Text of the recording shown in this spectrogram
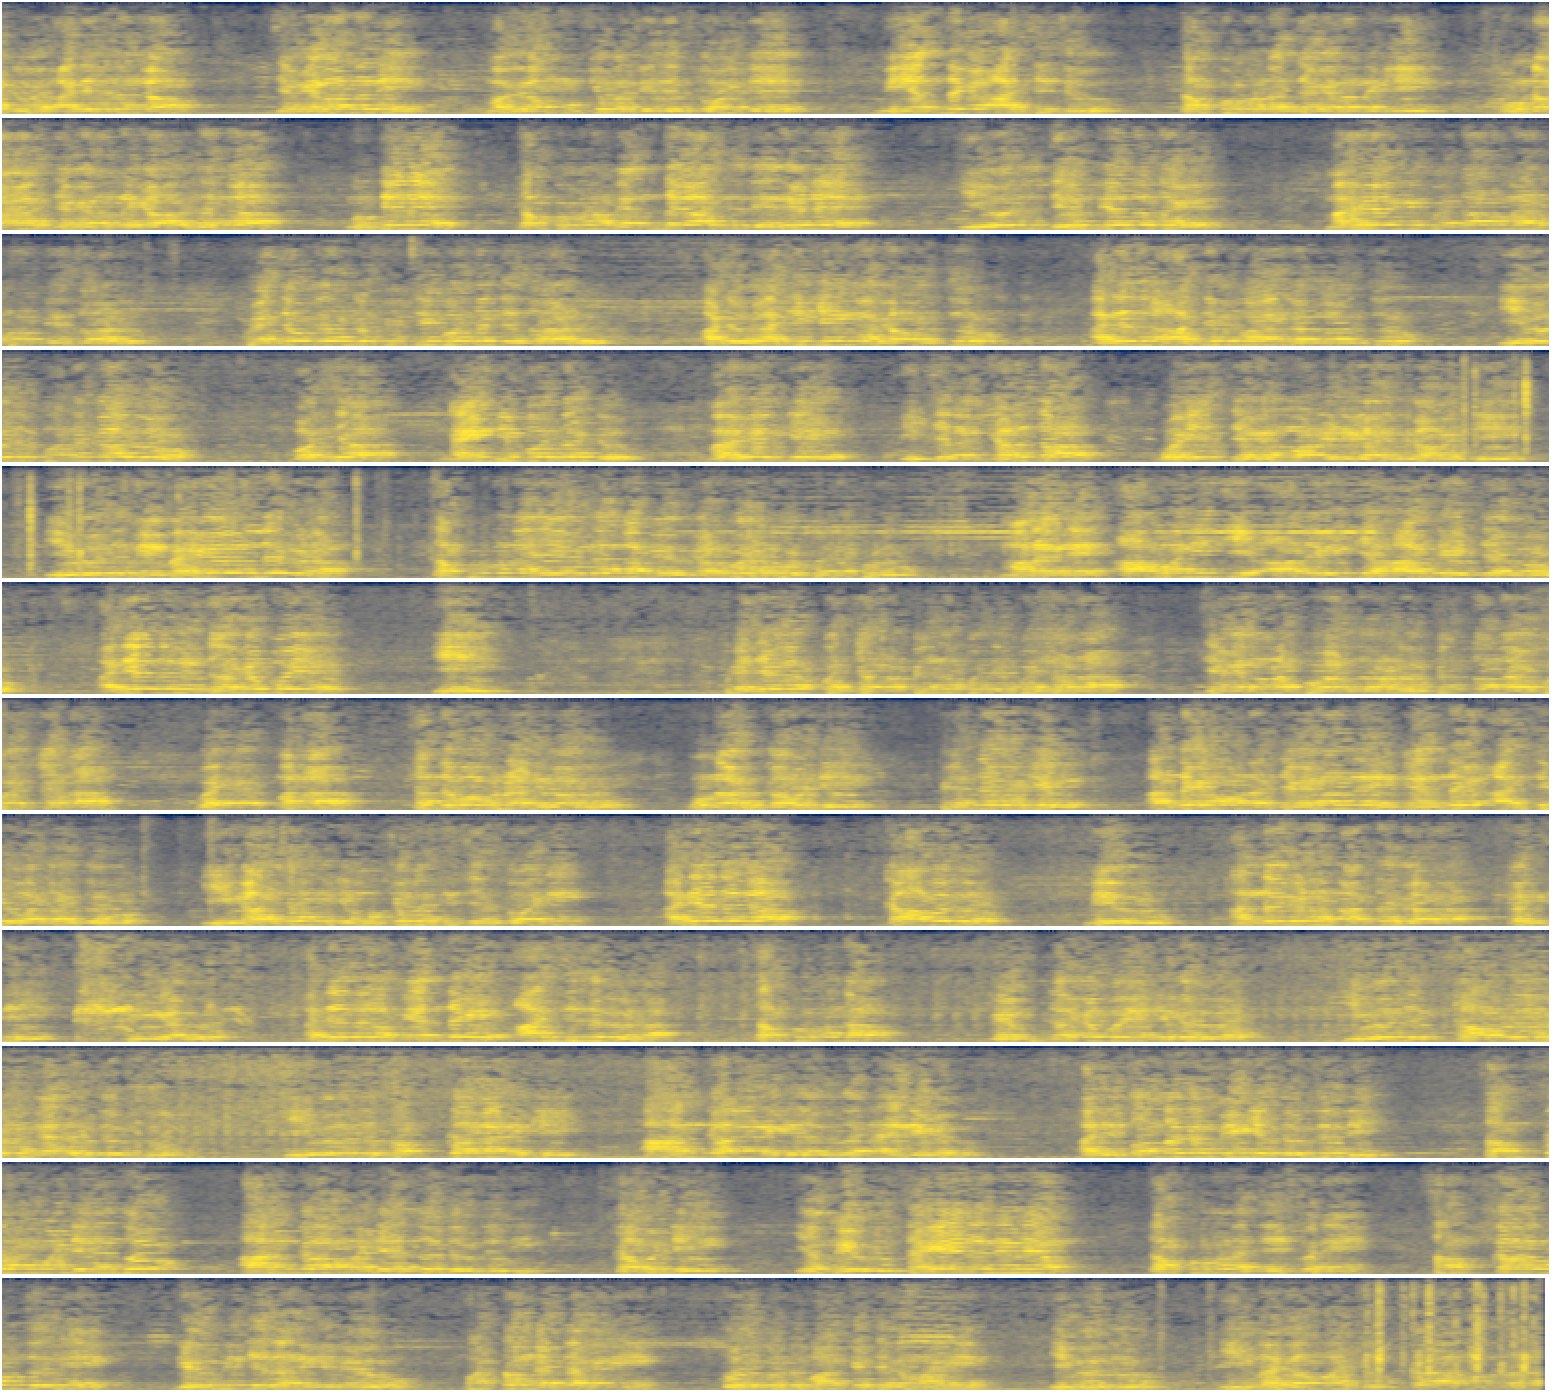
అటు అదేవిధంగా జగనన్నని మరిగా ముఖ్యమంత్రి చేసుకోవాలంటే మీ అందరికి ఆశీస్సులు తప్పకుండా జగనన్నకి ఉండాలి జగనన్నకి ఆ విధంగా ఉంటేనే తప్పకుండా మీ అందరికి ఆశీస్సులు. ఎందుకంటే ఈ రోజు దేవుడి అందరూ సరే మహిళలకి ప్రధానమైన పార్టీ ఇస్తున్నాడు. ప్రతి ఒక్కరు ఫిఫ్టీ పర్సెంట్ ఇస్తున్నాడు. అటు రాజకీయంగా కావచ్చు అదేవిధంగా ఆర్థిక పరంగా కావచ్చు ఈ రోజు పథకాలు బహుశా నైన్టీ పర్సెంట్ మహిళలకి ఇచ్చిన ఘనత వైఎస్ జగన్మోహన్ రెడ్డి గారికి కాబట్టి ఈ రోజు మీ మహిళలందరూ కూడా తప్పకుండా ఏ విధంగా మీరు గడప గడపకపోయినప్పుడు మనల్ని ఆహ్వానించి ఆదరించి హారత ఇచ్చారు అదేవిధంగా జరగబోయే ఈ ప్రజల పక్షాన పేద ప్రజల పక్షాన జగనన్న పోరాడుతున్నాడు పెద్ద పక్షాన మన చంద్రబాబు నాయుడు గారు ఉన్నారు కాబట్టి పేదలకి అండగా ఉన్న జగనన్నని మీ అందరి ఆశీర్వాదాలతో ఈ రాష్ట్రానికి ముఖ్యమంత్రి చేసుకోవాలని అదేవిధంగా కావలు మీరు అందరూ కూడా నాతో కలిసి తిరిగారు. అదేవిధంగా మీ అందరి ఆశీస్సులు కూడా తప్పకుండా రేపు జరగబోయే ఎన్నికల్లో ఈ రోజు కూడా మీ అందరూ తెలుసు. ఈ రోజు సంస్కారానికి అహంకారానికి జరుగుతున్న ఎన్నికలు. అది తొందరగా మీకే దొరుకుతుంది. సంస్కారం అంటే ఏందో అహంకారం అంటే ఏందో దొరుకుతుంది. కాబట్టి మీరు సరైన నిర్ణయం తప్పకుండా తీసుకొని సంస్కారవంతుని గెలిపించడానికి మీరు పట్టం కట్టాలని కోరుకుంటూ మార్కెట్ ఈ రోజు ఈ మెగా మార్కెట్ ప్రారంభంగా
